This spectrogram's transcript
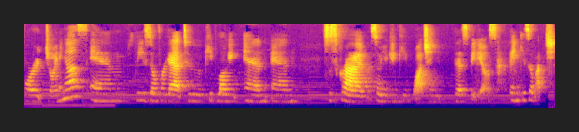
for joining us, and please don't forget to keep logging in and subscribe so you can keep watching these videos. Thank you so much.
